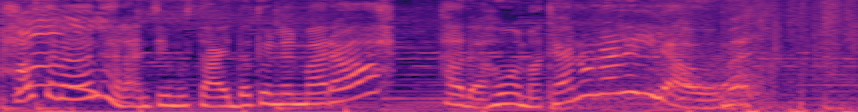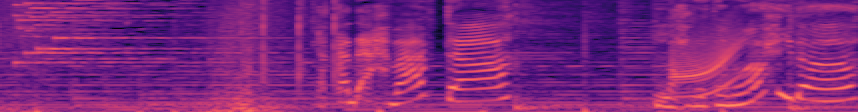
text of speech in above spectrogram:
حسناً هل أنت مستعدة للمرح؟ هذا هو مكاننا لليوم. لقد أحببته لحظة واحدة.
